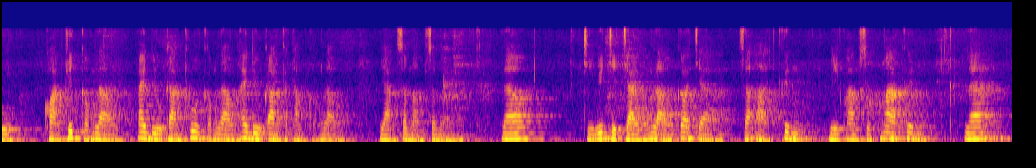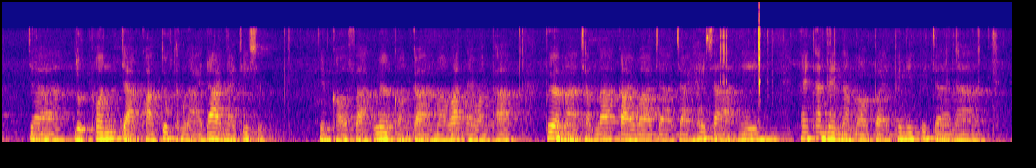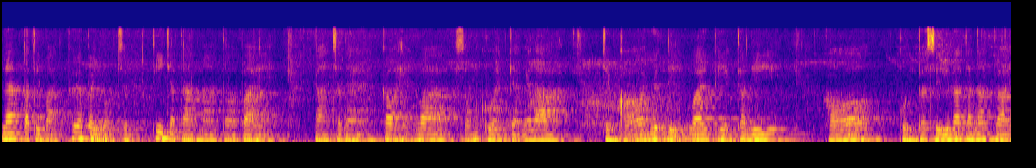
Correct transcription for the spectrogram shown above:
ความคิดของเรา ให้ดูการพูดของเรา ให้ดูการกระทำของเรา อย่างสม่ำเสมอ แล้วชีวิตจิตใจของเราก็จะสะอาดขึ้น มีความสุขมากขึ้น และจะหลุดพ้นจากความทุกข์ทั้งหลายได้ในที่สุด จึงขอฝากเรื่องของการมาวัดในวันพระ เพื่อมาชำระกายวาจาใจให้สะอาดนี้ ให้ท่านได้นำเอาไปพินิจพิจารณา และปฏิบัติเพื่อประโยชน์สุดที่จะตามมาต่อไป การแสดงก็เห็นว่าสมควรแก่เวลา จึงขอยุติไว้เพียงเท่านี้ ขอคุณพระศรีรัตนตรัย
